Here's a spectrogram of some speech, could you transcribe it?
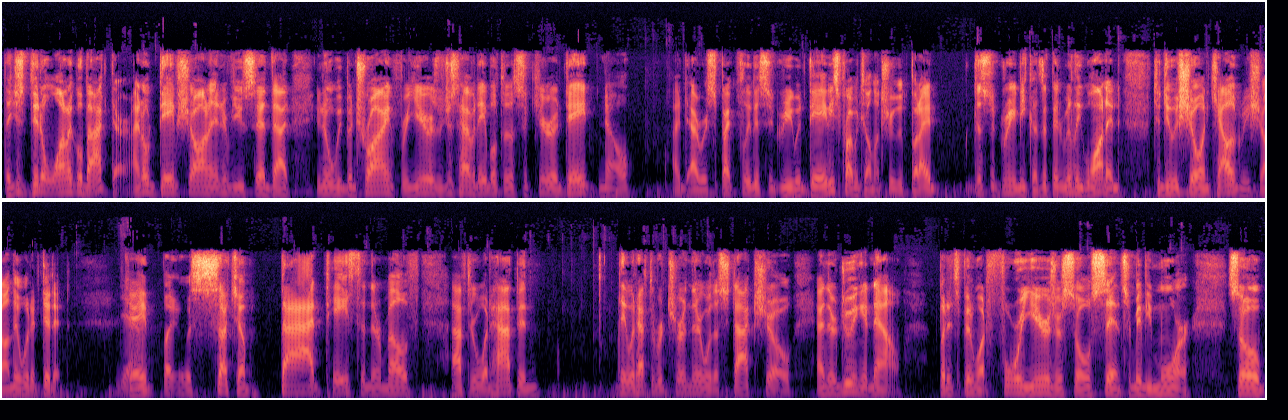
They just didn't want to go back there. I know Dave Shaw in an interview said that, you know, we've been trying for years. We just haven't able to secure a date. No, I, I respectfully disagree with Dave. He's probably telling the truth, but I disagree because if they really wanted to do a show in Calgary, Sean, they would have did it. Yeah. Okay, but it was such a bad taste in their mouth after what happened. They would have to return there with a stacked show, and they're doing it now. But it's been what four years or so since, or maybe more. So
